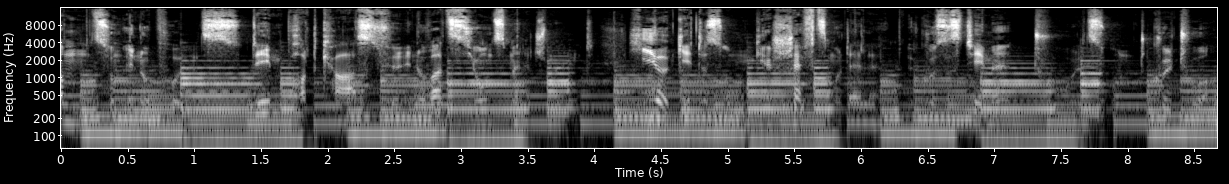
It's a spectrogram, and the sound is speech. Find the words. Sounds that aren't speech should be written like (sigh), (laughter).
Willkommen zum Innopuls, dem Podcast für Innovationsmanagement. Hier geht es um Geschäftsmodelle, Ökosysteme, Tools und Kultur.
